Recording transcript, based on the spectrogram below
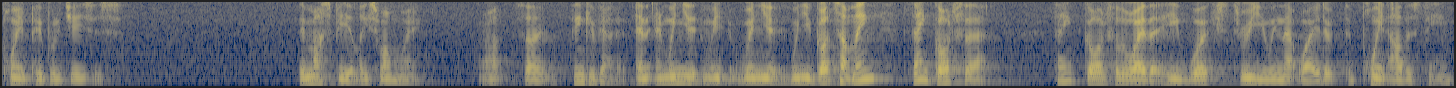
point people to Jesus. There must be at least one way, right? So think about it. And, and when, you, when, you, when you've got something, thank God for that. Thank God for the way that He works through you in that way to, to point others to Him.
